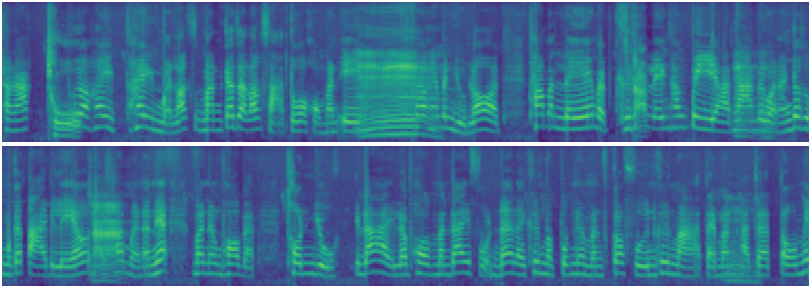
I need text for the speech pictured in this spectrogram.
ชะงักถูก เพื่อให้ให้เหมือนรักมันก็จะรักษาตัวของมันเองอืมเพื่อให้มันอยู่รอด ถ้ามันเล้งแบบคือครัถ้าบเล้งทั้งปีอะค่ะอืมนานไปกว่านั้นก็คือมันก็ตายไปแล้วแต่อ่าถ้าเหมือนอันเนี้ยมันยังพอแบบทนอยู่ได้แล้วพอมันได้ฝนได้อะไรขึ้นมาปุ๊บเนี่ยมันก็ฟื้นขึ้นมา แต่มันอาจจะโตไม่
